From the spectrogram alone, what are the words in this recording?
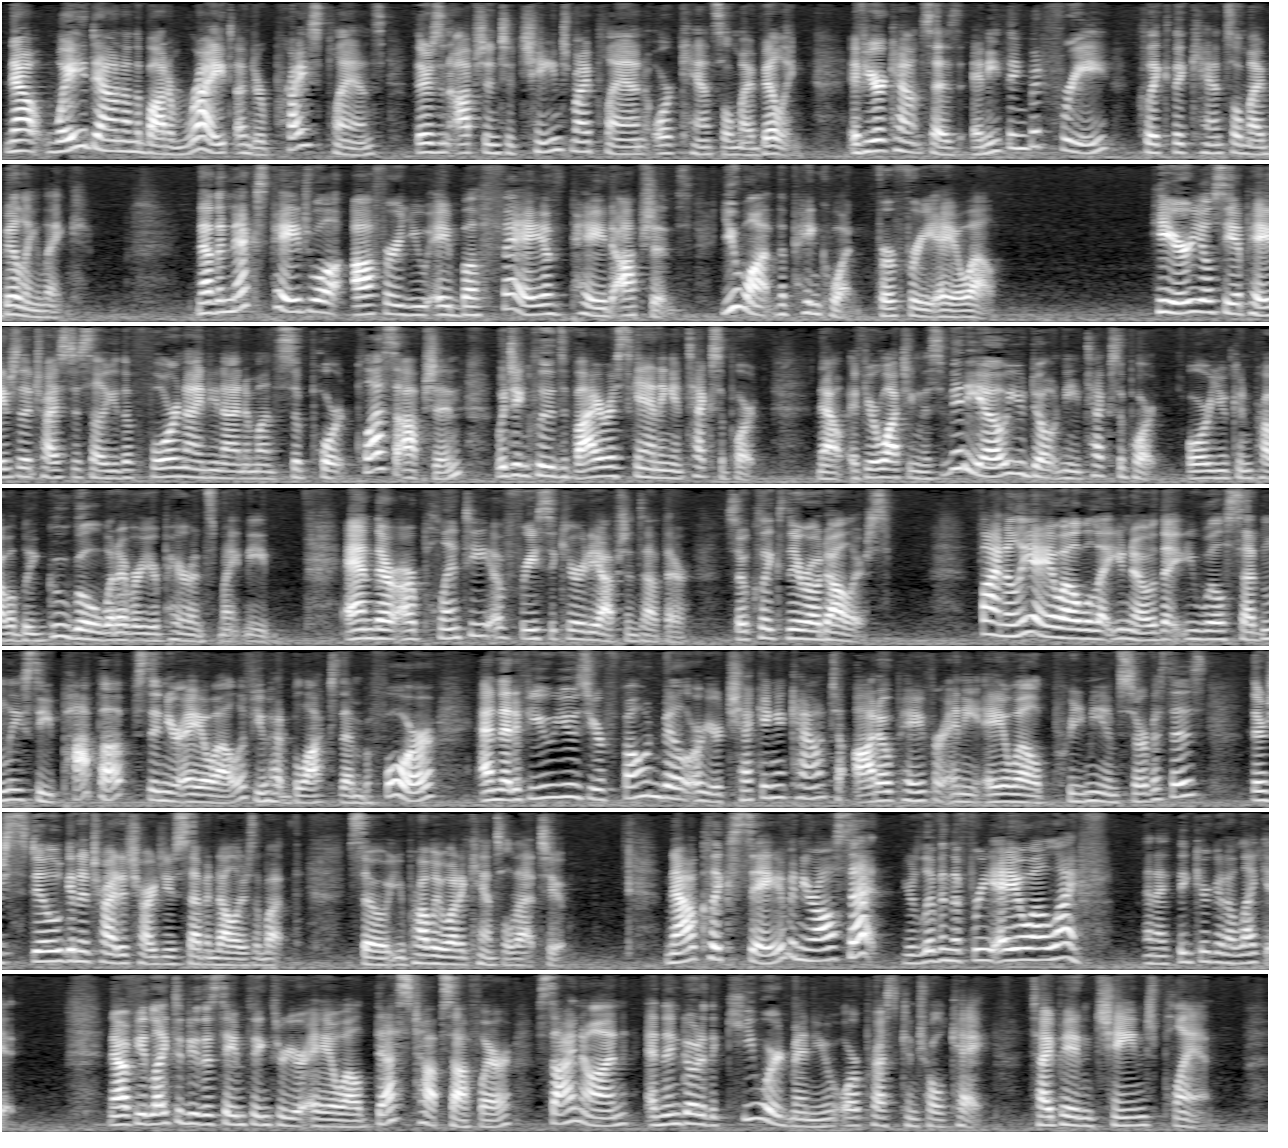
Now, way down on the bottom right under Price Plans, there's an option to change my plan or cancel my billing. If your account says anything but free, click the Cancel My Billing link. Now, the next page will offer you a buffet of paid options. You want the pink one for free AOL. Here, you'll see a page that tries to sell you the $4.99 a month Support Plus option, which includes virus scanning and tech support. Now, if you're watching this video, you don't need tech support or you can probably Google whatever your parents might need. And there are plenty of free security options out there, so click zero dollars. Finally, AOL will let you know that you will suddenly see pop-ups in your AOL if you had blocked them before, and that if you use your phone bill or your checking account to auto pay for any AOL premium services, they're still going to try to charge you $7 a month. So you probably want to cancel that too. Now click save and you're all set. You're living the free AOL life, and I think you're going to like it. Now, if you'd like to do the same thing through your AOL desktop software, sign on and then go to the keyword menu or press Control K. type in change plan.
